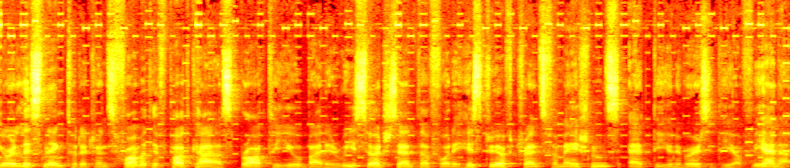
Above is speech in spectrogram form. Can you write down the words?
You're listening to the Transformative Podcast brought to you by the Research Center for the History of Transformations at the University of Vienna.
